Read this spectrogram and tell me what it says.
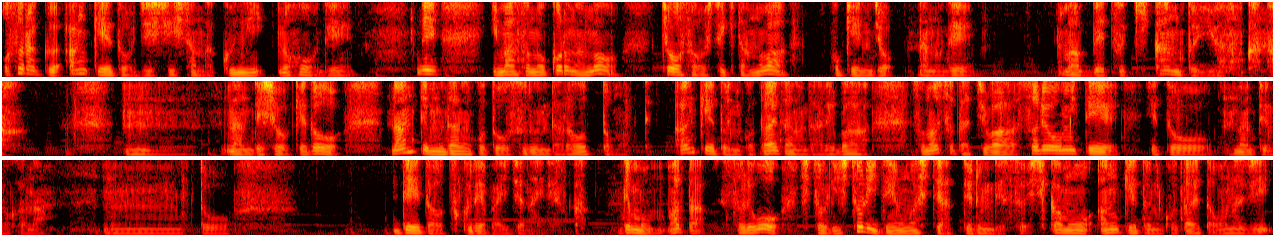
おそらくアンケートを実施したのは国の方で、で、今そのコロナの調査をしてきたのは保健所なので、まあ別機関というのかな。うん、なんでしょうけど、なんて無駄なことをするんだろうと思って。アンケートに答えたのであれば、その人たちはそれを見て、えっと、なんていうのかな。うーんと、データを作ればいいじゃないですか。でもまたそれを一人一人電話してやってるんです。しかもアンケートに答えた同じ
